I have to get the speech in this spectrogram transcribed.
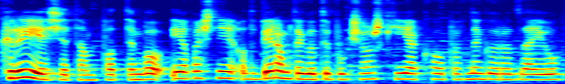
kryje się tam pod tym, bo ja właśnie odbieram tego typu książki jako pewnego rodzaju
